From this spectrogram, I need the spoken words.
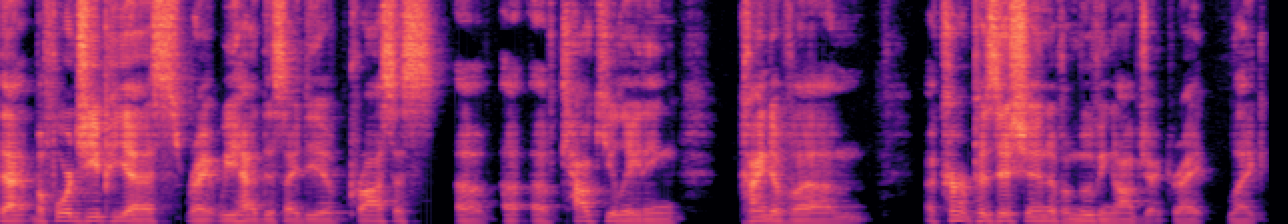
that before GPS, right, we had this idea of process of, of calculating kind of um, a current position of a moving object, right? Like,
